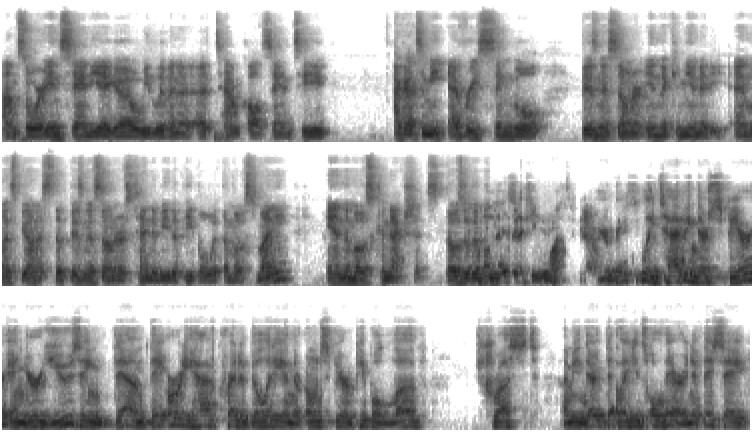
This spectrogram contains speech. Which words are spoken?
Um, so we're in San Diego. We live in a, a town called Santee. I got to meet every single business owner in the community. And let's be honest, the business owners tend to be the people with the most money and the most connections. Those are the well, people that you want. You're basically tapping their sphere and you're using them. They already have credibility in their own sphere, and people love trust. I mean, they're like it's all there. And if they say,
